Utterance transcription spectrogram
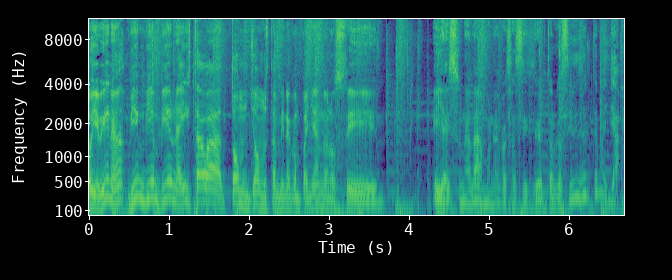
Oye, bien, ¿ah? bien, bien, bien. Ahí estaba Tom Jones también acompañándonos. eh, ella es una dama, una cosa así, ¿cierto? Algo así dice el tema. Ya.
